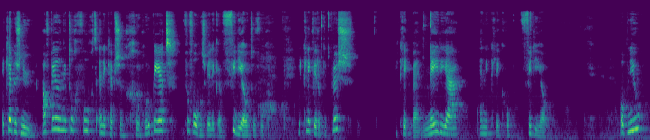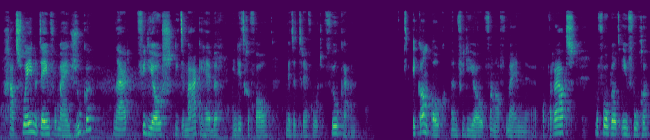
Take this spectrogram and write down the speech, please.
Ik heb dus nu afbeeldingen toegevoegd en ik heb ze gegroepeerd. Vervolgens wil ik een video toevoegen. Ik klik weer op de plus, ik klik bij media en ik klik op video. Opnieuw gaat Sway meteen voor mij zoeken naar video's die te maken hebben, in dit geval met het trefwoord vulkaan. Ik kan ook een video vanaf mijn uh, apparaat bijvoorbeeld invoegen,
